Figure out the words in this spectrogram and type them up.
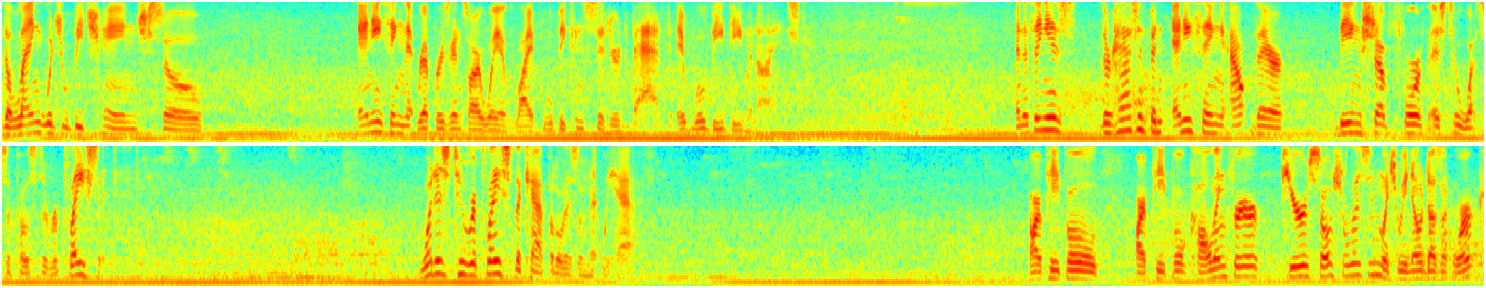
the language will be changed so anything that represents our way of life will be considered bad. It will be demonized. And the thing is, there hasn't been anything out there being shoved forth as to what's supposed to replace it. What is to replace the capitalism that we have? Are people are people calling for pure socialism, which we know doesn't work?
